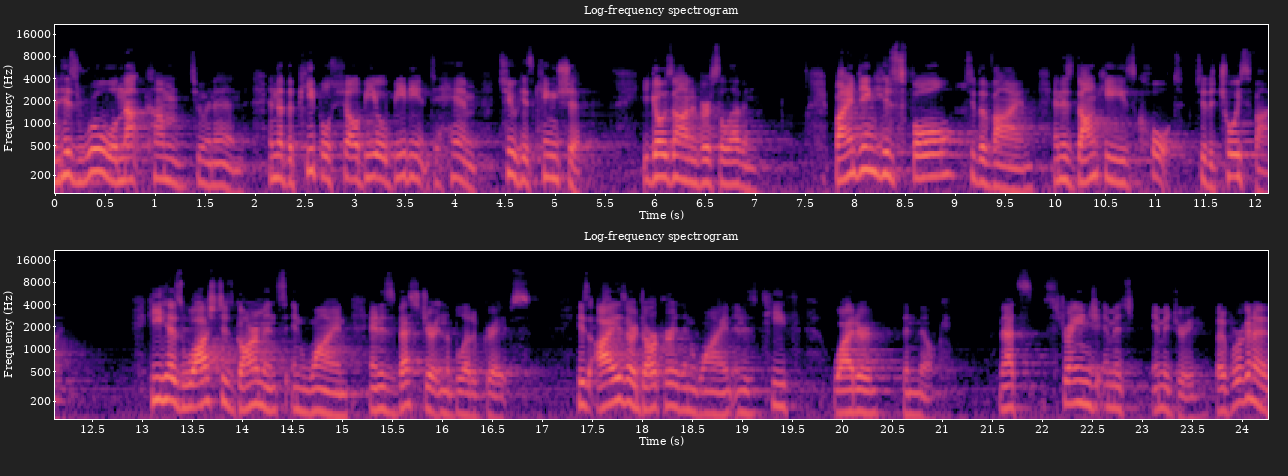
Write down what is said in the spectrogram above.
and his rule will not come to an end, and that the people shall be obedient to him, to his kingship. He goes on in verse 11 binding his foal to the vine, and his donkey's colt to the choice vine. He has washed his garments in wine, and his vesture in the blood of grapes. His eyes are darker than wine, and his teeth whiter than milk. That's strange image, imagery, but if we're going to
